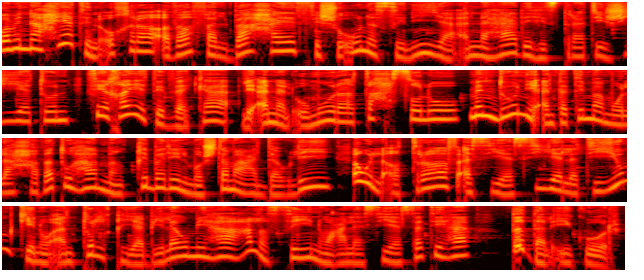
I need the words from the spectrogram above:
ومن ناحية أخرى أضاف الباحث في الشؤون الصينية أن هذه استراتيجية في غاية الذكاء لأن الأمور تحصل من دون أن تتم ملاحظتها من قبل المجتمع الدولي أو الأطراف السياسية التي يمكن أن تلقي بلومها على الصين وعلى سياستها ضد الإيغور.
